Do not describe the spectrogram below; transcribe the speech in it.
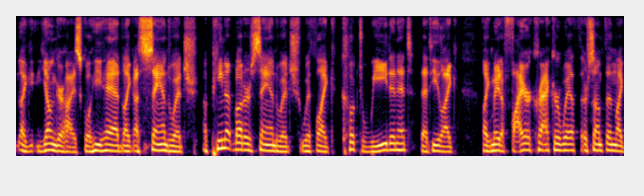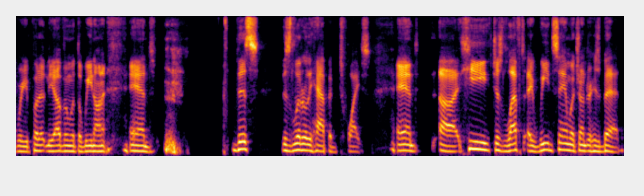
like younger high school. He had like a sandwich, a peanut butter sandwich with like cooked weed in it that he like like made a firecracker with or something like where you put it in the oven with the weed on it and this this literally happened twice and uh he just left a weed sandwich under his bed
